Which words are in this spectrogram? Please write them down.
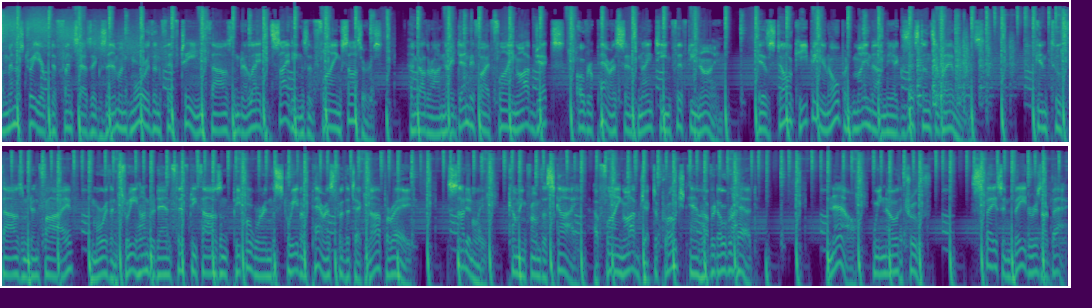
the Ministry of Defense has examined more than 15,000 alleged sightings of flying saucers and other unidentified flying objects over Paris since 1959, is still keeping an open mind on the existence of aliens. In 2005, more than 350,000 people were in the street of Paris for the Techno Parade. Suddenly, coming from the sky, a flying object approached and hovered overhead. Now, we know the truth. Space invaders are back.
